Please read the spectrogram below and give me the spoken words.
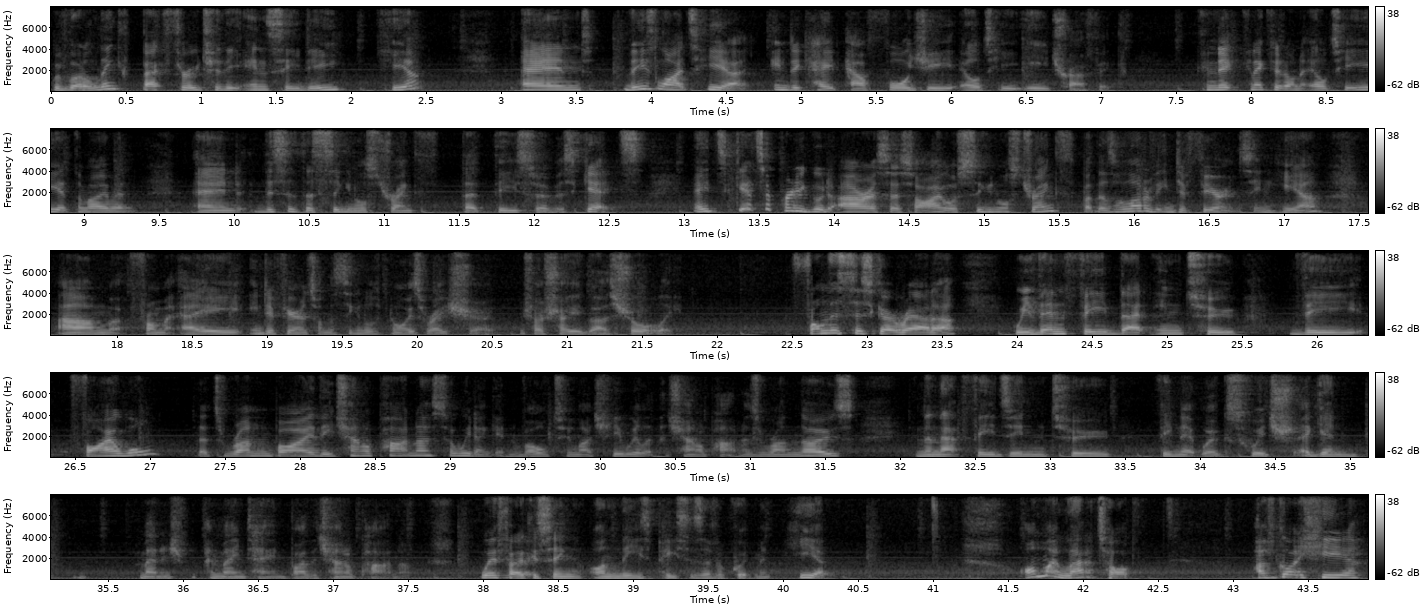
We've got a link back through to the NCD here, and these lights here indicate our 4G LTE traffic. Connect, connected on LTE at the moment, and this is the signal strength that the service gets. It gets a pretty good RSSI or signal strength, but there's a lot of interference in here um, from a interference on the signal to noise ratio, which I'll show you guys shortly. From the Cisco router, we then feed that into the firewall that's run by the channel partner, so we don't get involved too much here. We let the channel partners run those, and then that feeds into the network switch, again, managed and maintained by the channel partner. We're focusing on these pieces of equipment here. On my laptop, I've got here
